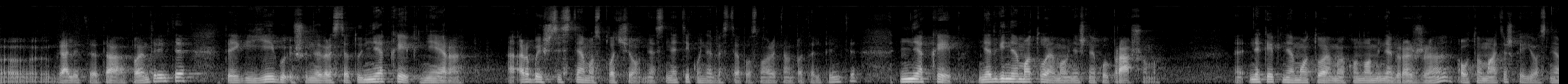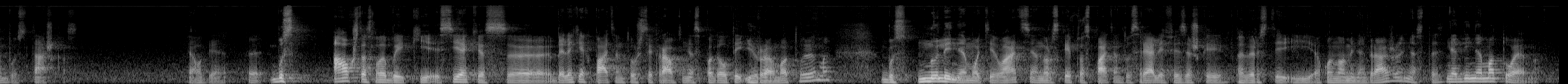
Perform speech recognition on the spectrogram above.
galite tą paantrinti. Taigi, jeigu iš universitetų niekaip nėra, arba iš sistemos plačiau, nes ne tik universitetas nori ten patalpinti, niekaip, netgi nematuojama, nešneku prašoma, niekaip nematuojama ekonominė graža, automatiškai jos nebus. Taškas. Vėlgi, e, bus aukštas labai siekis e, beliekiek patentų užsikrauti, nes pagal tai yra matuojama, bus nulinė motivacija, nors kaip tos patentus realiai fiziškai paversti į ekonominę gražą, nes tai netgi nematuojama.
